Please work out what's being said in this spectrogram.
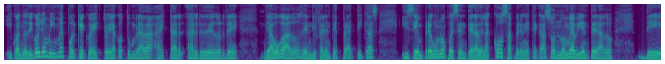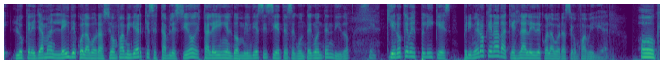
Y cuando digo yo misma es porque estoy acostumbrada a estar alrededor de, de, abogados en diferentes prácticas y siempre uno pues se entera de las cosas, pero en este caso no me había enterado de lo que le llaman ley de colaboración familiar que se estableció esta ley en el 2017, según tengo entendido. Sí. Quiero que me expliques, primero que nada, qué es la ley de colaboración familiar. Ok,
